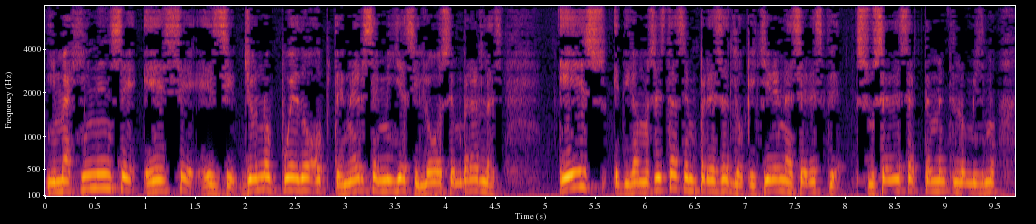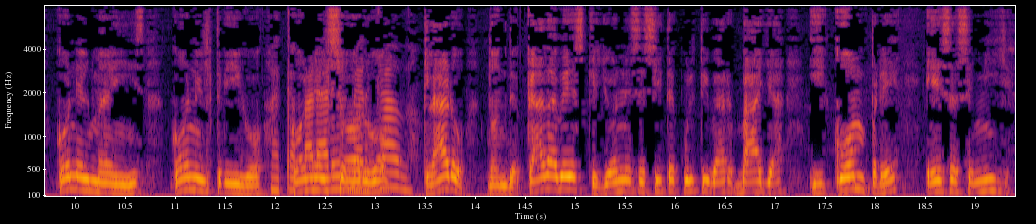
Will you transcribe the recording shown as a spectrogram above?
Imagínense ese, ese, yo no puedo obtener semillas y luego sembrarlas. Es, digamos, estas empresas lo que quieren hacer es que sucede exactamente lo mismo con el maíz, con el trigo, con el sorgo. claro, donde cada vez que yo necesite cultivar, vaya y compre esas semillas.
